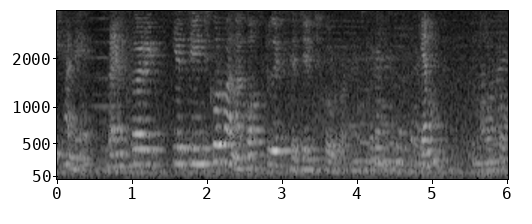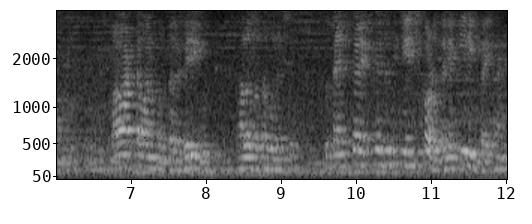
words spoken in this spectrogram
এখানে sin স্কয়ার x কে চেঞ্জ করবা না cos 2x কে চেঞ্জ করবা? কেন? পাওয়ারটা ওয়ান করতে হবে ভেরি গুড ভালো কথা বলেছ। তো sin স্কয়ার এক্স কে যদি চেঞ্জ করো তাহলে কি লিখবা এখানে?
